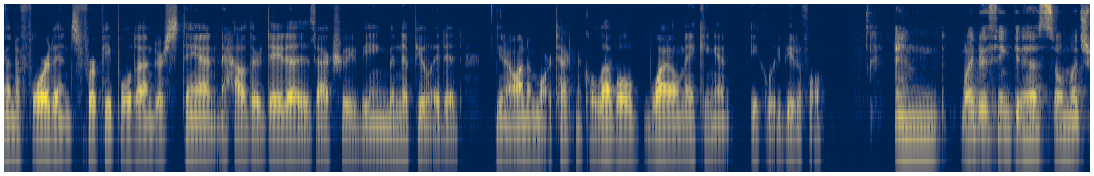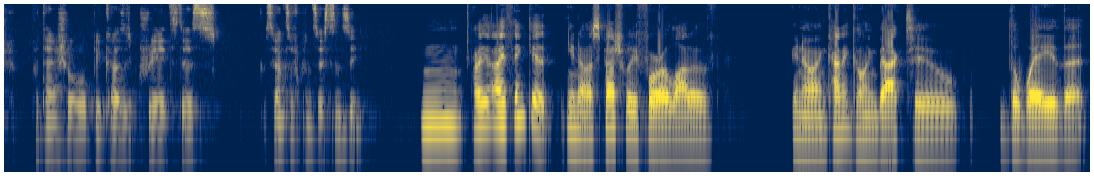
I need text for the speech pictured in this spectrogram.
an affordance for people to understand how their data is actually being manipulated, you know, on a more technical level while making it equally beautiful. And why do you think it has so much potential? Because it creates this sense of consistency? Mm, I, I think it, you know, especially for a lot of, you know, and kind of going back to the way that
